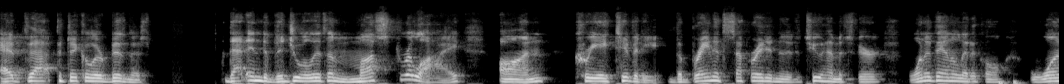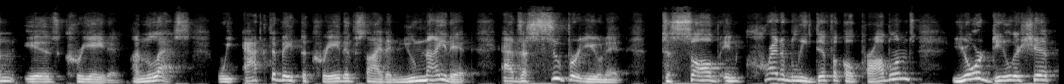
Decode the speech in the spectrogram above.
as that particular business. That individualism must rely on creativity. The brain is separated into two hemispheres. One is analytical, one is creative. Unless we activate the creative side and unite it as a super unit to solve incredibly difficult problems, your dealership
